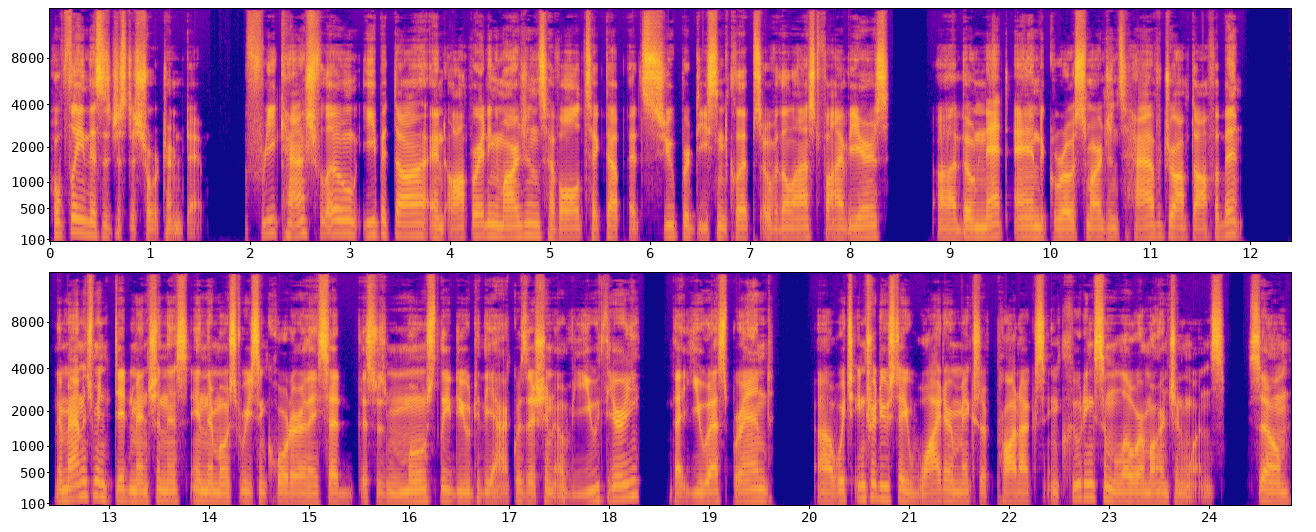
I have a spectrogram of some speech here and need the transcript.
Hopefully, this is just a short term dip. Free cash flow, EBITDA, and operating margins have all ticked up at super decent clips over the last five years, uh, though net and gross margins have dropped off a bit. Now, management did mention this in their most recent quarter. They said this was mostly due to the acquisition of Youtheory, that US brand, uh, which introduced a wider mix of products, including some lower margin ones. So,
